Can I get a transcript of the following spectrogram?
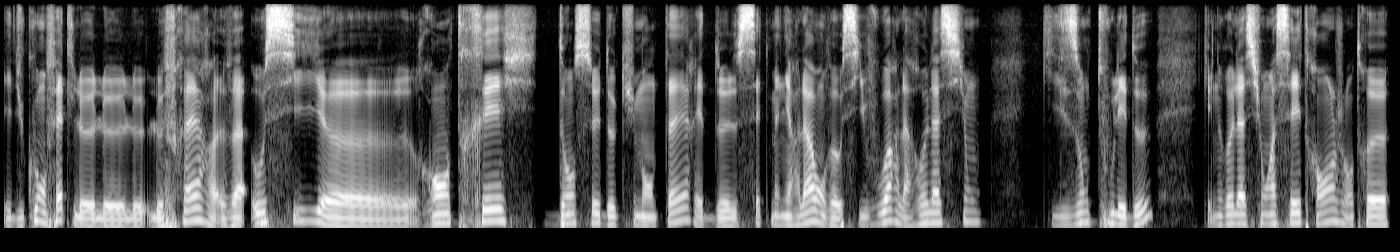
Et du coup, en fait, le, le- le- le frère va aussi rentrer dans ce documentaire. Et de cette manière-là, on va aussi voir la relation qu'ils ont tous les deux, qui est une relation assez étrange entre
